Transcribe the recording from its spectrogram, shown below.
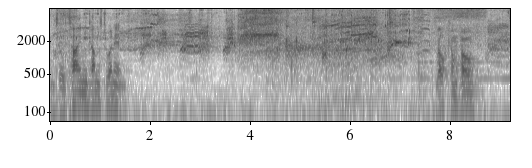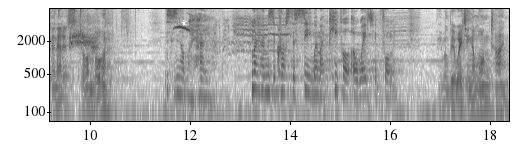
until time comes to an end. Welcome home, Daenerys Stormborn. This is not my home. My home is across the sea where my people are waiting for me. They will be waiting a long time.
